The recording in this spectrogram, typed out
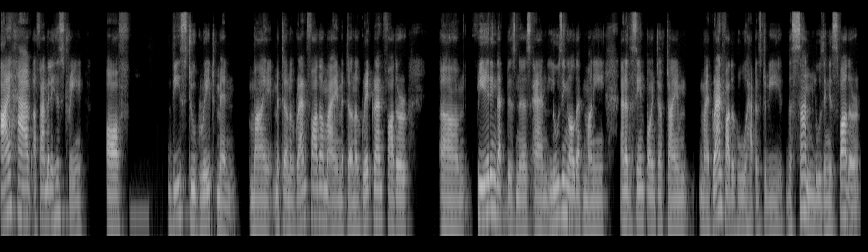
i have a family history of these two great men my maternal grandfather, my maternal great grandfather, um, creating that business and losing all that money. And at the same point of time, my grandfather, who happens to be the son, losing his father.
